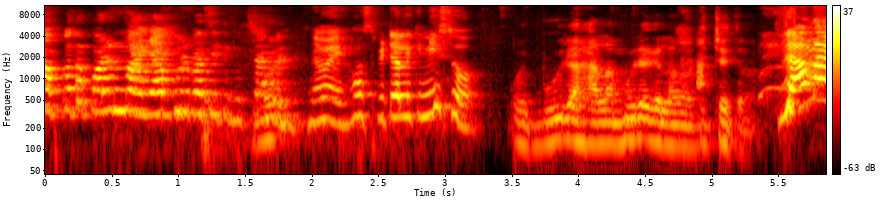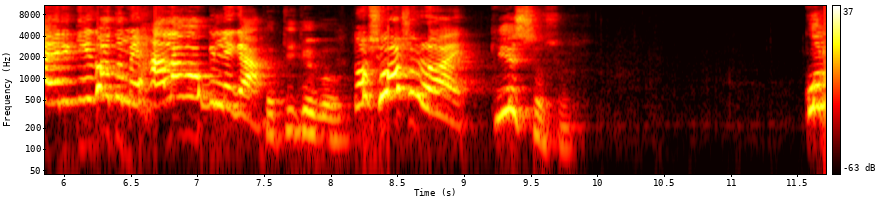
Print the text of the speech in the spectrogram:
সব কথা পড়েন মা আপুরে বাঁচিয়ে দিব চাপেন জামাই হসপিটালে কি নিছো? ওই বুইরা হালা মুইরা গেলাম আর কিচ্ছুই তো না। জামাই এটা কি কো তুমি? হালাগো কি লেগা? তো কি কইব? তোমার শ্বশুর হয়? কি শ্বশুর? কোন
